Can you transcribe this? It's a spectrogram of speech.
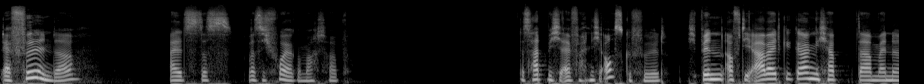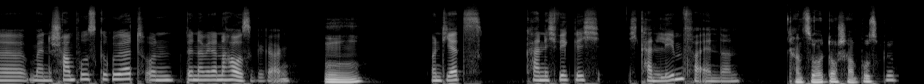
erfüllender als das, was ich vorher gemacht habe. Das hat mich einfach nicht ausgefüllt. Ich bin auf die Arbeit gegangen, ich habe da meine, meine Shampoos gerührt und bin dann wieder nach Hause gegangen. Mhm. Und jetzt kann ich wirklich, ich kann Leben verändern. Kannst du heute noch Shampoos rühren?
